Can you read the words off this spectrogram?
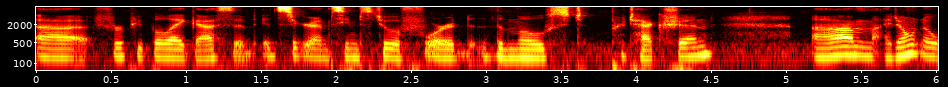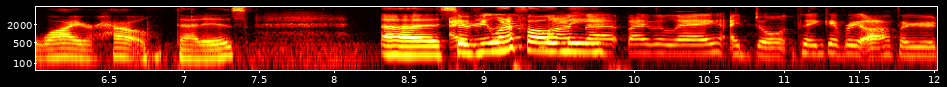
uh, for people like us, and Instagram seems to afford the most protection. Um, I don't know why or how that is. Uh, so I if you want to follow me, that, by the way, I don't think every author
